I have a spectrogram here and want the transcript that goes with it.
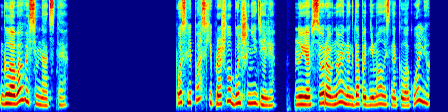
Глава 18. После Пасхи прошло больше недели, но я все равно иногда поднималась на колокольню,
